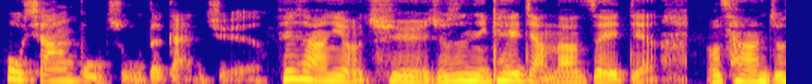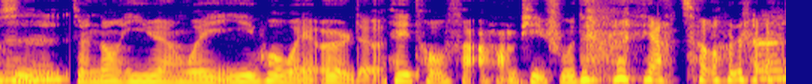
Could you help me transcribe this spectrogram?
互相补足的感觉，非常有趣。就是你可以讲到这一点，我常常就是整栋医院唯一或唯二的黑头发、黄皮肤的 亚洲人，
